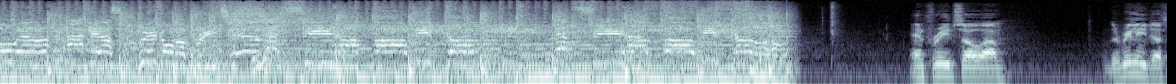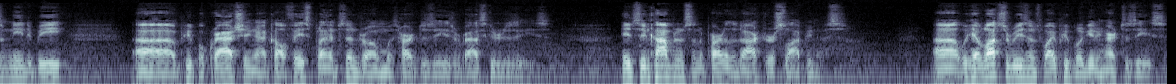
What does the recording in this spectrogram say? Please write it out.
Oh well, I guess we're gonna pretend. Let's see how far we've come. Let's see how far we've come. And Farid, so um, there really doesn't need to be uh, people crashing, I call faceplant syndrome with heart disease or vascular disease. It's incompetence on the part of the doctor or sloppiness. Uh, we have lots of reasons why people are getting heart disease.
